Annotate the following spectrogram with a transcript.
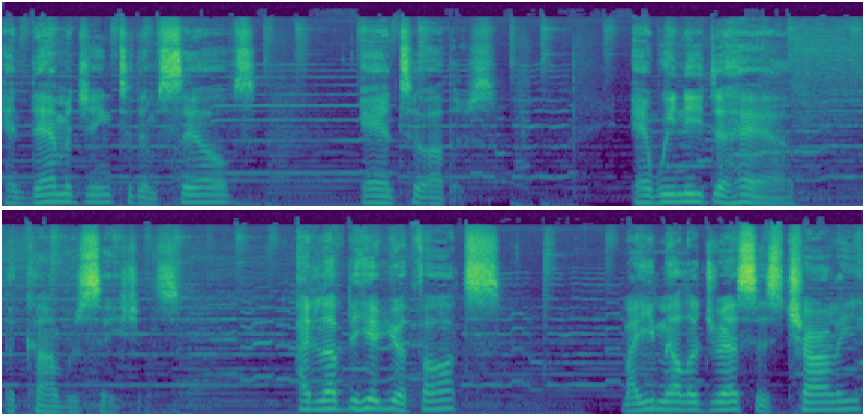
and damaging to themselves and to others. And we need to have the conversations. I'd love to hear your thoughts. My email address is charlie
